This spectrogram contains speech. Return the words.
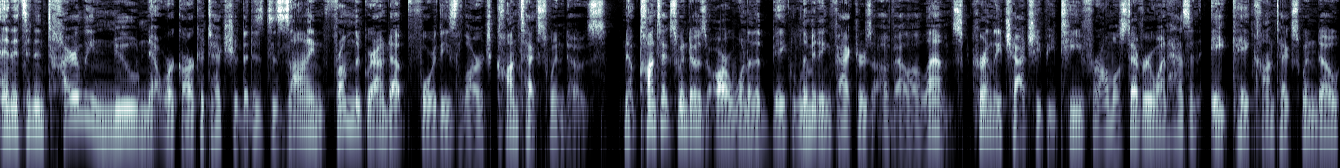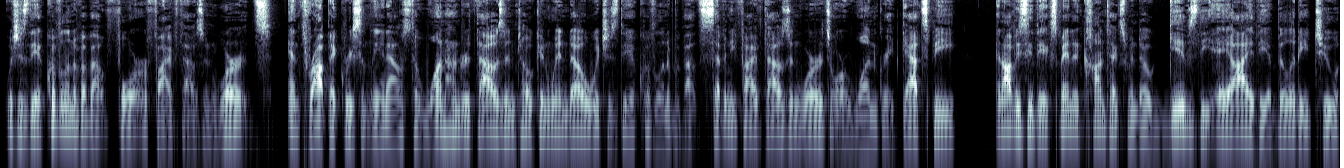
And it's an entirely new network architecture that is designed from the ground up for these large context windows. Now, context windows are one of the big limiting factors of LLMs. Currently, ChatGPT for almost everyone has an 8K context window, which is the equivalent of about 4 or 5,000 words. Anthropic recently announced a 100,000 token window, which is the equivalent of about 75,000 words or one Great Gatsby. And obviously, the expanded context window gives the AI the ability to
